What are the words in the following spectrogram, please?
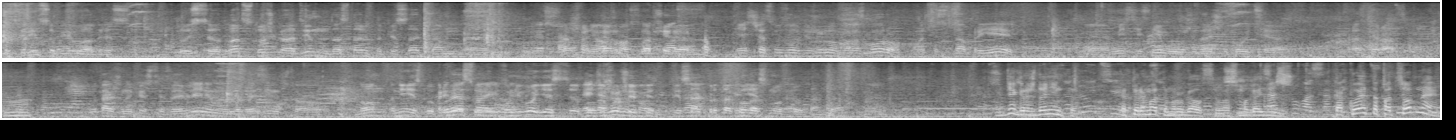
матерится в его адрес. То есть э, 20.1 доставить, написать там э, Хорошо, не вопрос. вообще реально. Я сейчас вызвал дежурного по разбору. Он сейчас сюда приедет. Э, Вместе с ним вы уже дальше будете разбираться. Вы также напишите заявление на магазин, что Но он не есть ВПС, у Предоставить. него- у него есть полномочия писать да, протокол конечно, осмотра да. там, да? Где гражданин-то, который матом ругался у вас в магазине? Какое-то подсобное?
